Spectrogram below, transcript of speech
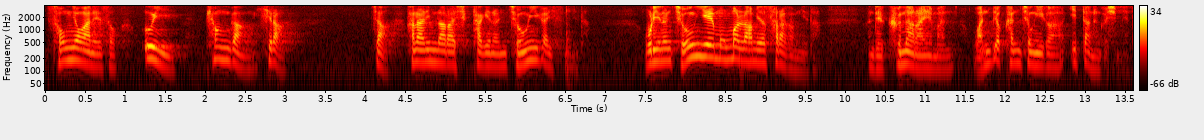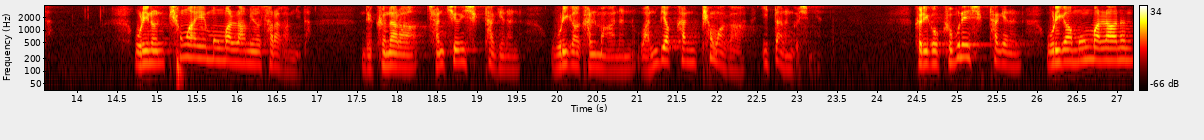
성령 안에서 의, 평강, 희락. 자, 하나님 나라 식탁에는 정의가 있습니다. 우리는 정의에 목말라 하며 살아갑니다. 근데 그 나라에만 완벽한 정의가 있다는 것입니다. 우리는 평화에 목말라 하며 살아갑니다. 근데 그 나라 잔치의 식탁에는 우리가 갈망하는 완벽한 평화가 있다는 것입니다. 그리고 그분의 식탁에는 우리가 목말라 하는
